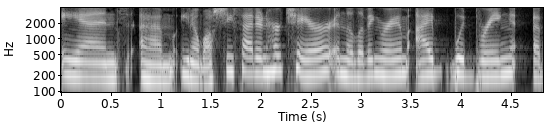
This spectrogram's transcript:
and um, you know while she sat in her chair in the living room, I would bring a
